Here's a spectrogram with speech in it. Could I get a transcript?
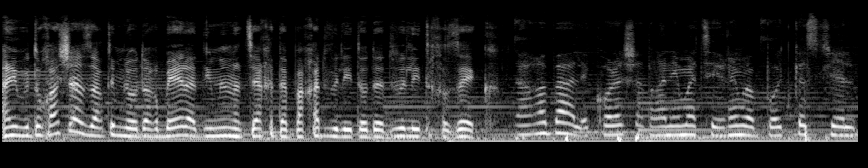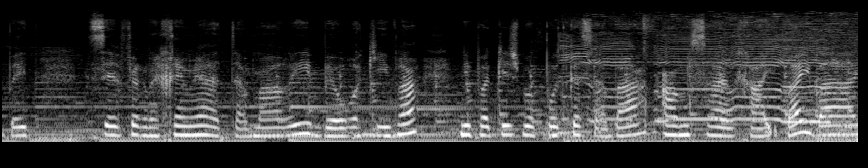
אני בטוחה שעזרתם לעוד הרבה ילדים לנצח את הפחד ולהתעודד ולהתחזק. תודה רבה לכל השדרנים הצעירים בפודקאסט של בית ספר נחמיה תמרי באור עקיבא. ניפגש בפודקאסט הבא, עם ישראל חי. ביי ביי.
